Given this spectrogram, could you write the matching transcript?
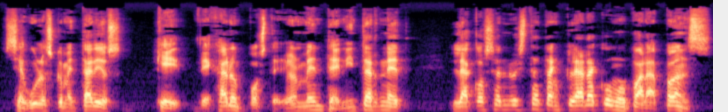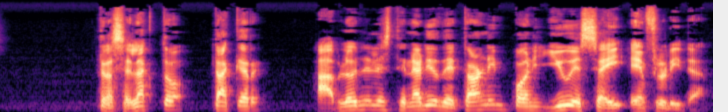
según los comentarios que dejaron posteriormente en Internet, la cosa no está tan clara como para Pons. Tras el acto, Tucker habló en el escenario de Turning Point USA en Florida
